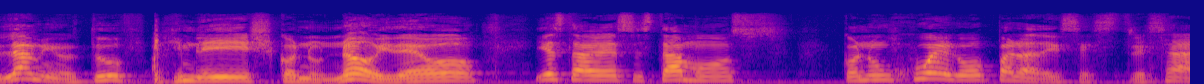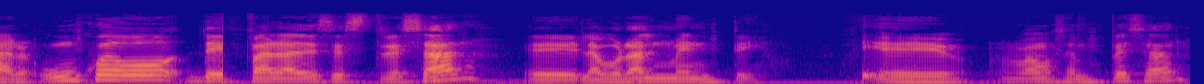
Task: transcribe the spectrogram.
Hola mi YouTube, Himlish con un nuevo video y esta vez estamos con un juego para desestresar, un juego de, para desestresar eh, laboralmente. Eh, vamos a empezar.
